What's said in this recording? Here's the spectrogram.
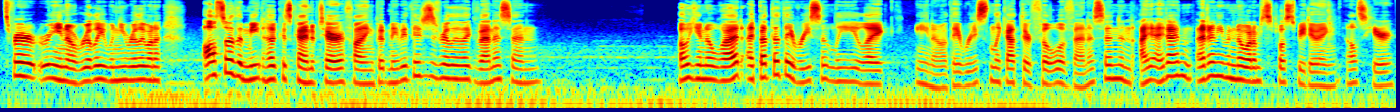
It's for, you know, really, when you really want to... Also, the meat hook is kind of terrifying, but maybe they just really like venison. Oh, you know what? I bet that they recently, like, you know, they recently got their fill of venison, and I, I don't, I don't even know what I'm supposed to be doing else here.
